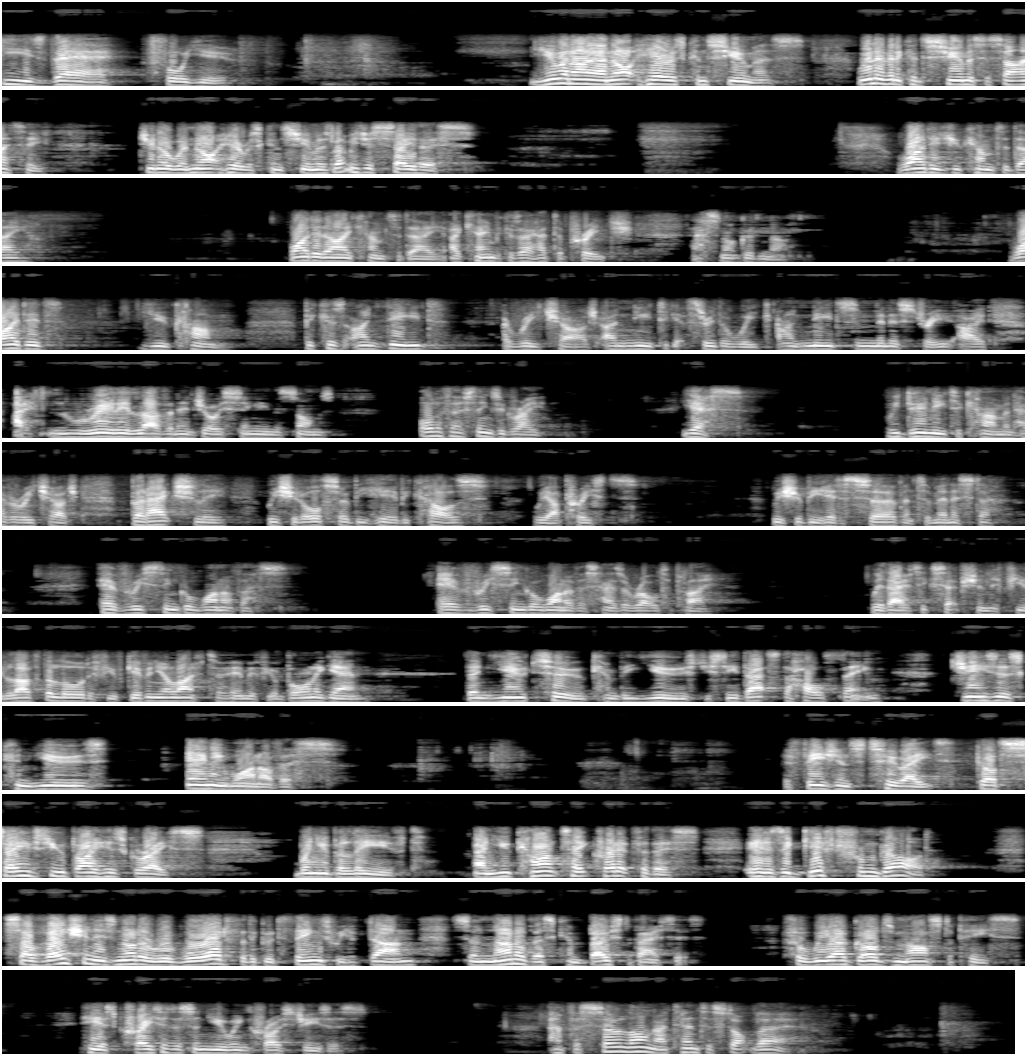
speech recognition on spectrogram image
He is there for you. You and I are not here as consumers. We live in a consumer society. Do you know we're not here as consumers? Let me just say this. Why did you come today? Why did I come today? I came because I had to preach. That's not good enough. Why did you come? Because I need a recharge. I need to get through the week. I need some ministry. I, I really love and enjoy singing the songs. All of those things are great. Yes, we do need to come and have a recharge. But actually, we should also be here because we are priests. We should be here to serve and to minister. Every single one of us, every single one of us has a role to play. Without exception. If you love the Lord, if you've given your life to Him, if you're born again, then you too can be used. You see, that's the whole thing. Jesus can use any one of us. Ephesians 2:8. God saves you by his grace when you believed. And you can't take credit for this. It is a gift from God. Salvation is not a reward for the good things we have done, so none of us can boast about it. For we are God's masterpiece. He has created us anew in Christ Jesus. And for so long, I tend to stop there.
